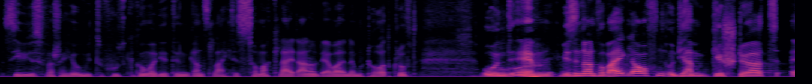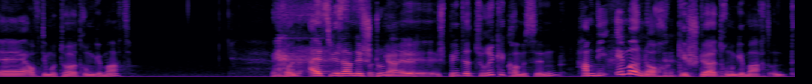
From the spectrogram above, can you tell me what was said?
Sie ist wahrscheinlich irgendwie zu Fuß gekommen, weil die hatte ein ganz leichtes Sommerkleid an und er war in der Motorradkluft. Und Uh. ähm, wir sind dran vorbeigelaufen und die haben gestört äh, auf dem Motorrad rumgemacht. Und als wir dann eine so Stunde geil. äh, später zurückgekommen sind, haben die immer noch gestört rumgemacht. Und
